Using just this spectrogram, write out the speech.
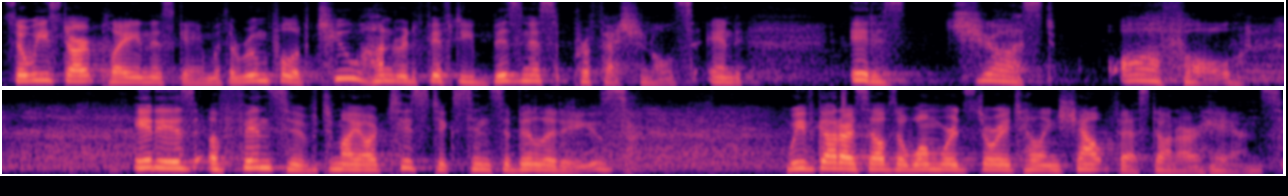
So we start playing this game with a room full of 250 business professionals, and it is just awful. it is offensive to my artistic sensibilities. We've got ourselves a one word storytelling shout fest on our hands.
